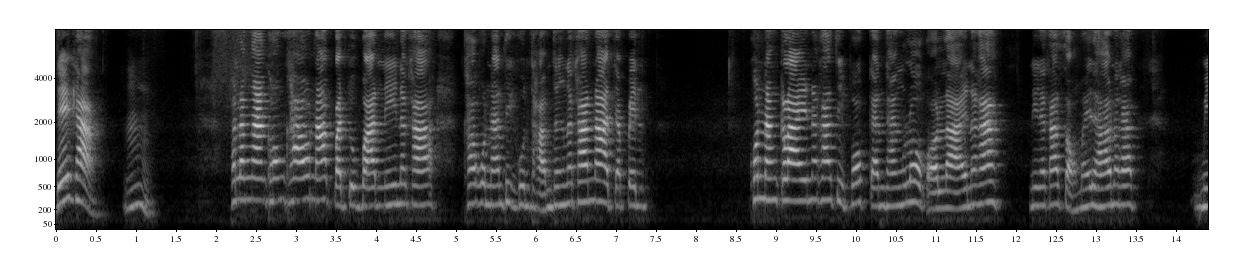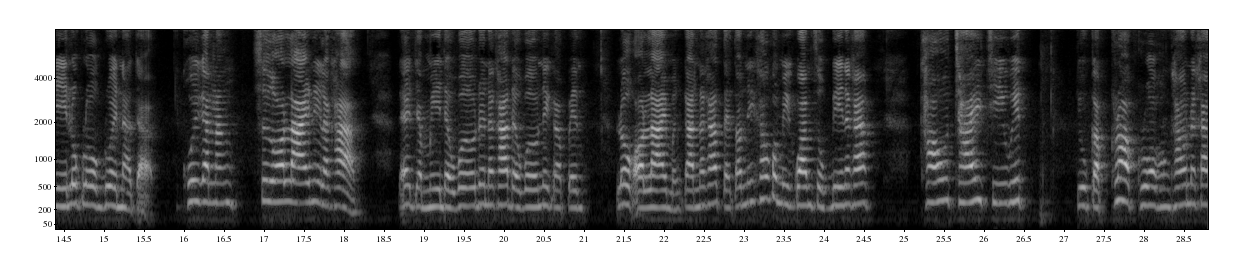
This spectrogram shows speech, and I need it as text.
เดทค่ะ อืม พลังงานของเขานะ ปัจจุบันนี้นะคะ เขาคนนั้นที่คุณถามถึงนะคะ น่าจะเป็น คนทางไกลนะคะ ที่พบกันทางโลกออนไลน์นะคะ นี่นะคะสองไม้เท้านะคะ มีลูกโลกด้วยน่าจะคุยกันทางสื่อออนไลน์นี่แหละค่ะและจะมีเดอะเวิลด์ด้วยนะคะเดอะเวิลด์นี่ก็เป็นโลกออนไลน์เหมือนกันนะคะ แต่ตอนนี้เขาก็มีความสุขดีนะคะเขาใช้ชีวิตอยู่กับครอบครัวของเขานะคะ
